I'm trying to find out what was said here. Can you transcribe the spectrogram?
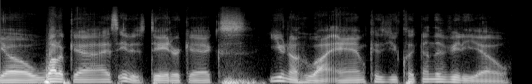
Yo, what up, guys? It is Daedricx. You know who I am because you clicked on the video.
